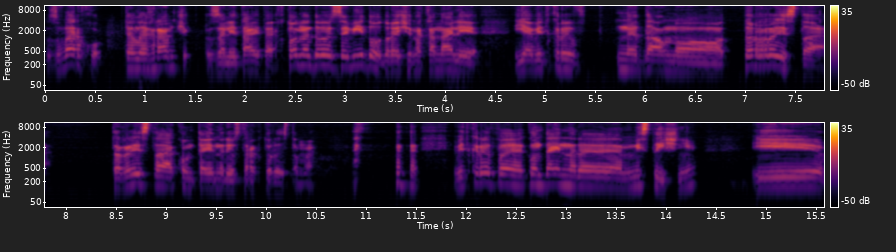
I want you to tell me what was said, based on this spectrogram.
зверху телеграмчик, залітайте. Хто не дивився відео, до речі, на каналі я відкрив недавно 300 300 контейнерів з трактористами. Відкрив е, контейнери містичні і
